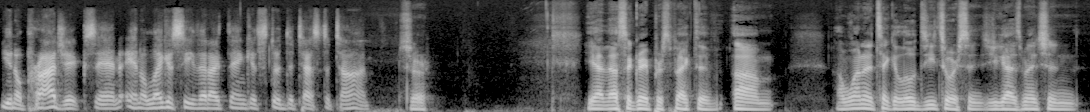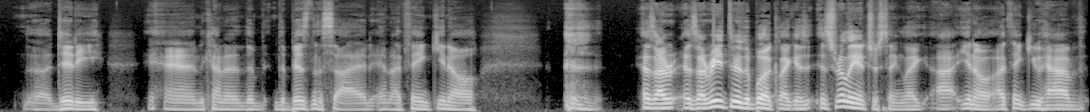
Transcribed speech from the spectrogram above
you know, projects, and, and a legacy that I think has stood the test of time. Sure. Yeah, that's a great perspective. Um, I want to take a little detour since you guys mentioned uh, Diddy and kind of the the business side, and I think you know, as I as I read through the book, like it's, it's really interesting. Like uh, you know, I think you have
